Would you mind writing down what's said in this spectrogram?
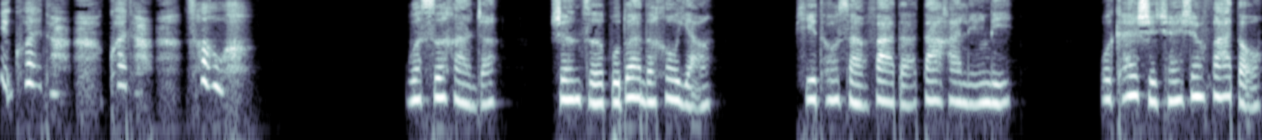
你快点，快点，操我！我嘶喊着，身子不断的后仰，披头散发的大汗淋漓。我开始全身发抖，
